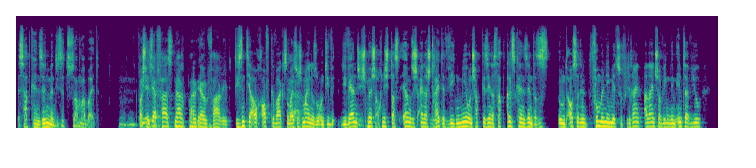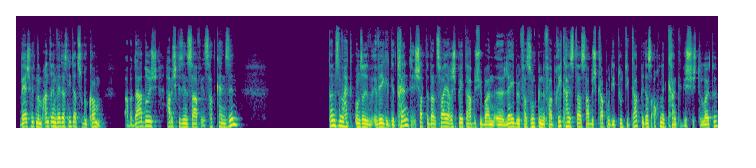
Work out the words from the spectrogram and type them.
es hat keinen Sinn mehr, diese Zusammenarbeit. Ist Verstehst ja du? fast Nachbarn, er und Farid. die sind ja auch aufgewachsen, weißt du, was ich meine so und die, die werden, ich möchte auch nicht, dass irgend sich einer streitet wegen mir und ich habe gesehen, das hat alles keinen Sinn. Das ist und außerdem fummeln die mir zu viel rein. Allein schon wegen dem Interview wäre ich mit einem anderen, wäre das nie dazu gekommen. Aber dadurch habe ich gesehen, Safi, es hat keinen Sinn. Dann sind halt unsere Wege getrennt. Ich hatte dann zwei Jahre später, habe ich über ein äh, Label Versunkene Fabrik heißt das, habe ich Capo di Tutti Capi. Das ist auch eine kranke Geschichte, Leute.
